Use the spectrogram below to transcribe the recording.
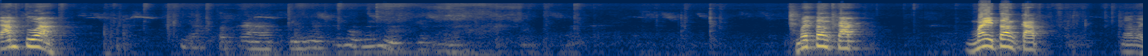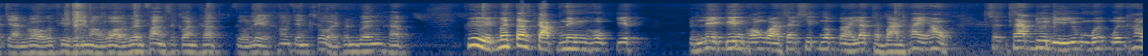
สามตัวไม่ต้องกลับ ไม่ต้องกลับ ครับอาจารย์เว่าก็พี่เป็นน้องเว่าให้เพื่อนฟังสักก่อนครับ ตัวเลขเข้าจังช่วยเพื่อนเบิ้งครับ คือไม่ต้องกลับหนึ่งหกเจ็ดเป็นเลขเด่นของวาสักชิดงบหน่อยรัฐบาลให้เฮ้าชัดอยู่ดีอยู่มือมือเข้า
